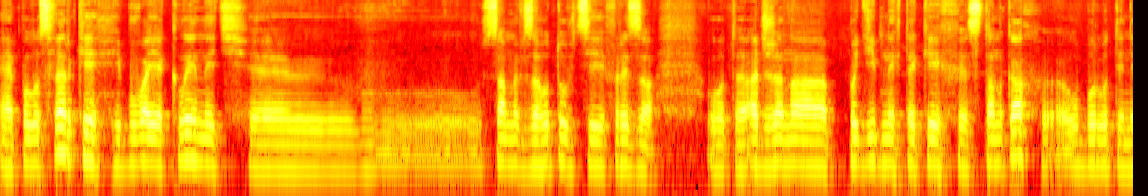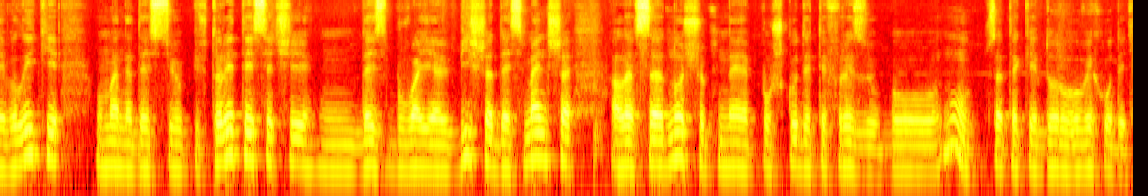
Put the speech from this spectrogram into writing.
е, полусферки і буває клинить е, в- саме в заготовці фреза. От, адже на подібних таких станках обороти невеликі. У мене десь півтори тисячі, десь буває більше, десь менше, але все одно, щоб не пошкодити фрезу, бо ну, все-таки дорого виходить.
